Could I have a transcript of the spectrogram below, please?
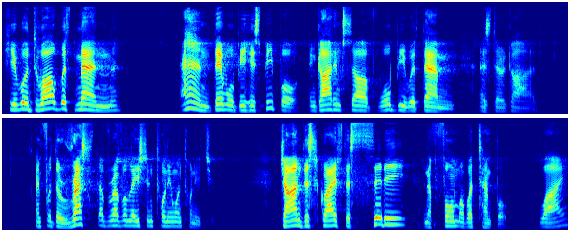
He will dwell with men and they will be his people, and God himself will be with them as their God. And for the rest of Revelation 21 22, John describes the city in the form of a temple. Why?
